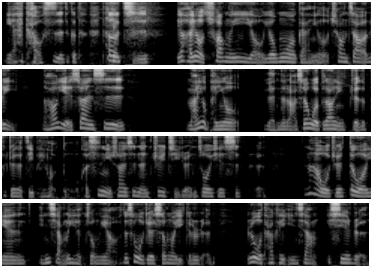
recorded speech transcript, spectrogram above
你爱考试的这个 特质，也很有创意、有幽默感、有创造力，然后也算是蛮有朋友缘的啦。所以我也不知道你觉得不觉得自己朋友多，可是你算是能聚集人做一些事的人。那我觉得对我而言，影响力很重要。就是我觉得身为一个人，如果他可以影响一些人。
